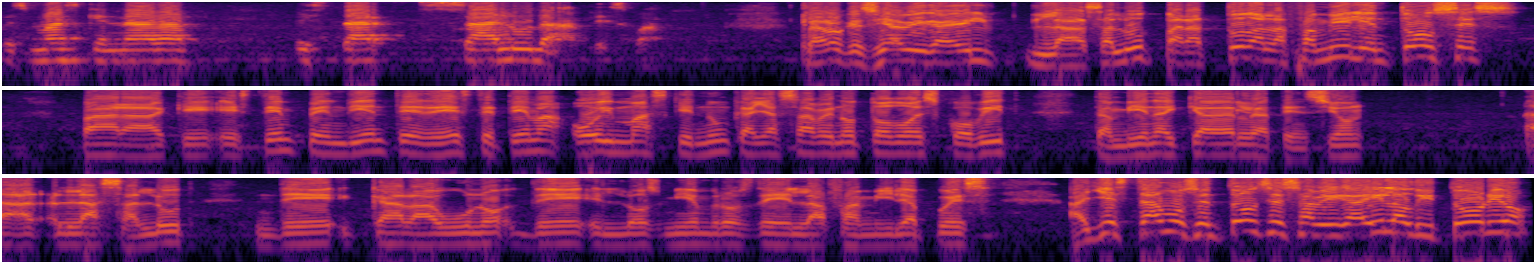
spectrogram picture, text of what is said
pues, más que nada, estar saludables, Juan. Claro que sí, Abigail. La salud para toda la familia, entonces, para que estén pendientes de este tema. Hoy más que nunca, ya saben, no todo es COVID. También hay que darle atención a la salud de cada uno de los miembros de la familia. Pues allí estamos entonces, Abigail Auditorio.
